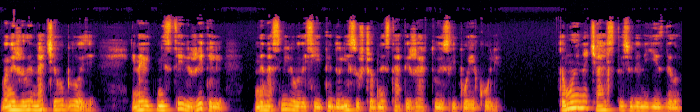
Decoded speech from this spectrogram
Вони жили, наче в облозі, і навіть місцеві жителі не насмілювалися йти до лісу, щоб не стати жертвою сліпої кулі. Тому і начальство сюди не їздило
